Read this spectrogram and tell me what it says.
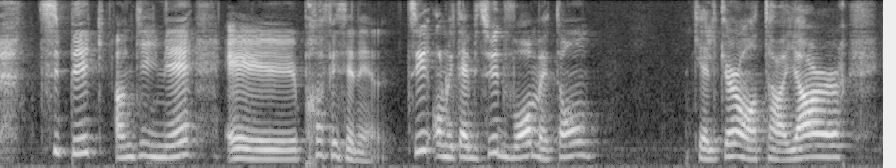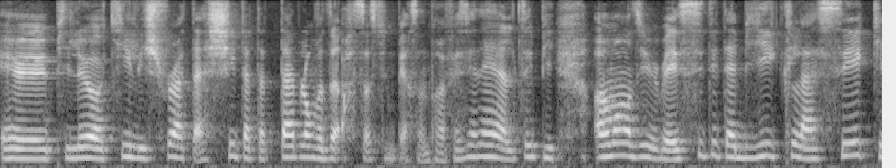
typiques, entre guillemets, professionnels. Tu on est habitué de voir, mettons, quelqu'un en tailleur, euh, puis là, OK, les cheveux attachés, ta, ta, ta, on va dire, ah, ça, c'est une personne professionnelle, tu sais, puis, oh mon Dieu, ben, si t'es habillé classique,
